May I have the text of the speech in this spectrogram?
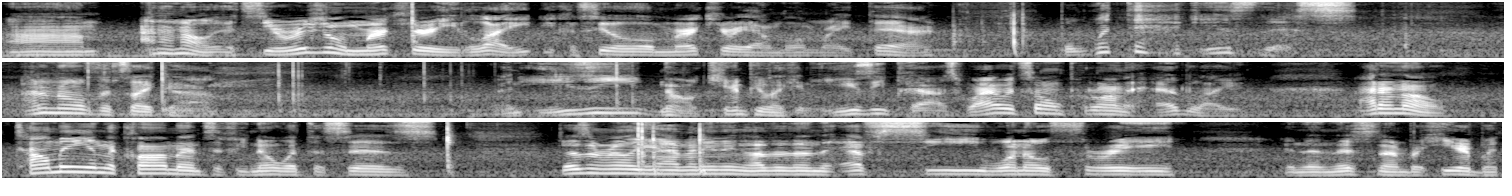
Um, I don't know. It's the original Mercury light. You can see the little Mercury emblem right there. But what the heck is this? I don't know if it's like a an easy. No, it can't be like an E-ZPass Why would someone put it on a headlight? I don't know. Tell me in the comments if you know what this is. Doesn't really have anything other than the FC 103 and then this number here, but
